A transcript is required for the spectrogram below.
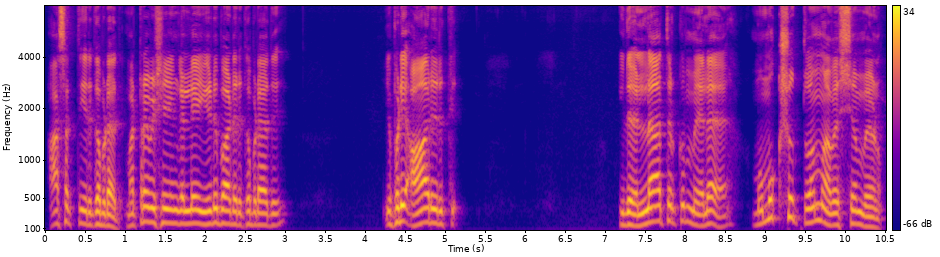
ஆசக்தி இருக்கக்கூடாது. மற்ற விஷயங்களில் ஈடுபாடு இருக்கக்கூடாது. இப்படி ஆறு இருக்குது இது எல்லாத்திற்கும் மேலே முமுக்ஷுத்துவம் அவசியம் வேணும்.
